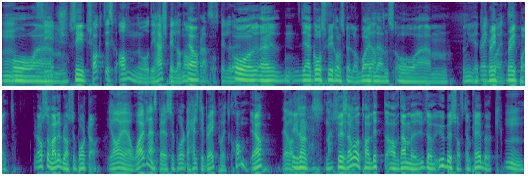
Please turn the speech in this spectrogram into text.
og um, Siege. Siege, Faktisk Anno og de her spillene òg, ja, for dem som spiller det. og eh, de er Ghost Recon-spillene, Wildlands og um, heter Breakpoint. Breakpoint. Breakpoint. Det er også veldig bra supporter. Ja, ja, Wildlands ble jo supporta helt til Breakpoint kom. Ja, Det var ikke sant? merkelig. Så hvis de må ta litt av dem ut av Ubisoft en playbook, Mm.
